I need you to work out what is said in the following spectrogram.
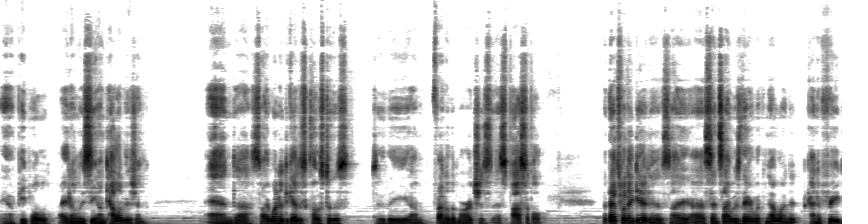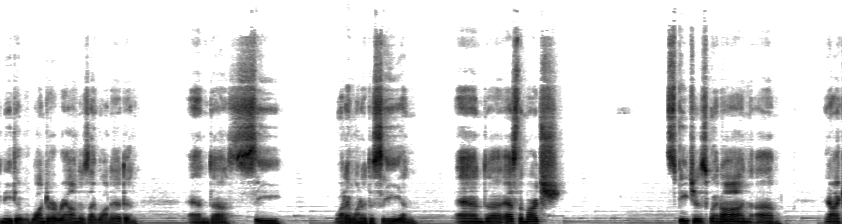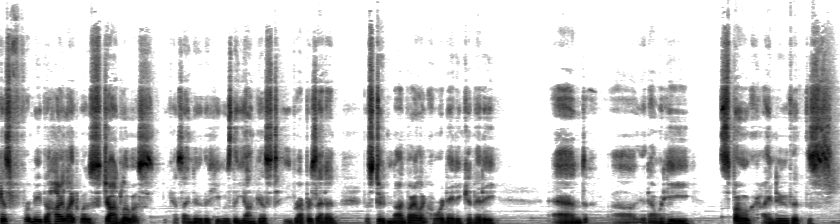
You know, people I had only seen on television. And uh, so I wanted to get as close to this to the um, front of the march as, as, possible. But that's what I did. Is I uh, since I was there with no one, it kind of freed me to wander around as I wanted and and uh, see what I wanted to see. And and uh, as the march speeches went on, um, you know, I guess for me the highlight was John Lewis because I knew that he was the youngest. He represented the Student Nonviolent Coordinating Committee, and uh, you know, when he spoke, I knew that this,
